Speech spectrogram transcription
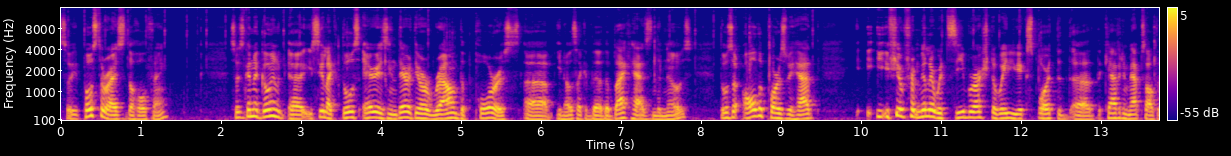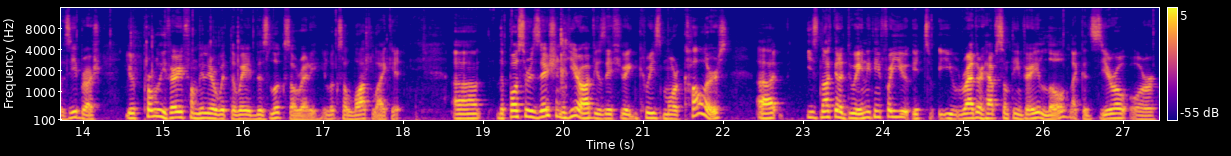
So it posterizes the whole thing. So it's gonna go in, uh, you see like those areas in there, they're around the pores, uh, you know, it's like the, the blackheads in the nose. Those are all the pores we had. If you're familiar with ZBrush, the way you export the, uh, the cavity maps out of ZBrush, you're probably very familiar with the way this looks already. It looks a lot like it. Uh, the posterization here, obviously, if you increase more colors, uh, is not going to do anything for you. It's you rather have something very low, like a zero or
